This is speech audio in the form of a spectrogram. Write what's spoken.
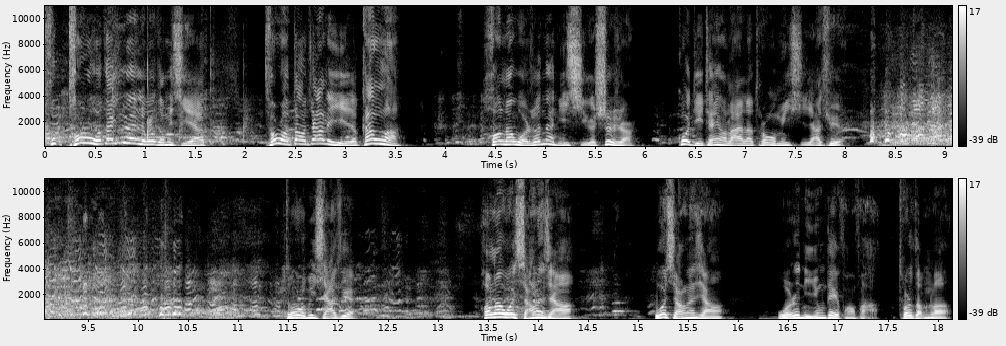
他他说我在医院里我怎么洗啊？他说我到家里也就干了。后来我说那你洗个试试，过几天又来了，他说我没洗下去。他说我没下去。后来我想了想，我想了想，我说你用这方法。他说怎么了？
